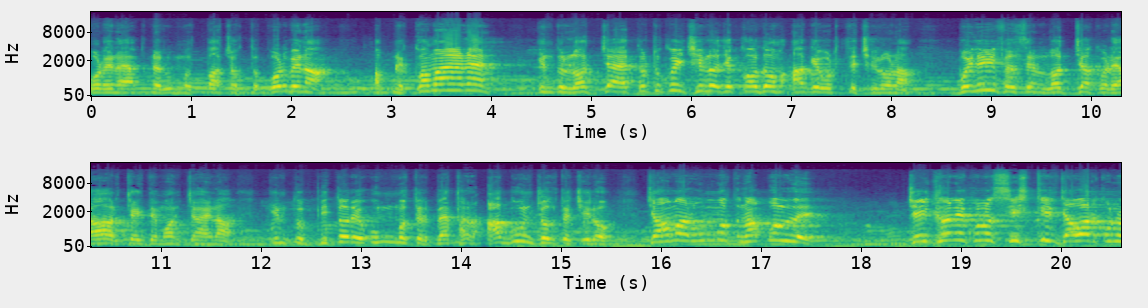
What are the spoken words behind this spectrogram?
পড়ে না আপনার উম্মত পাঁচ ওয়াক্ত পড়বে না। আপনি কমায় নেন। কিন্তু লজ্জা এতটুকুই ছিল যে কদম আগে উঠতে ছিল না। বলেই ফেলছেন, লজ্জা করে আর চাইতে মন চায় না। কিন্তু ভিতরে উম্মতের ব্যথার আগুন জ্বলতে ছিল। যে আমার উম্মত না পড়লে যেখানে কোনো সৃষ্টির যাওয়ার কোনো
